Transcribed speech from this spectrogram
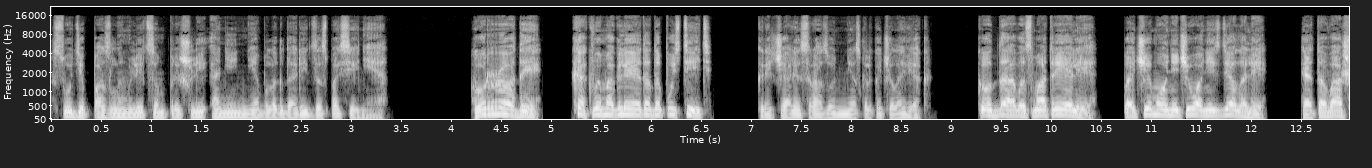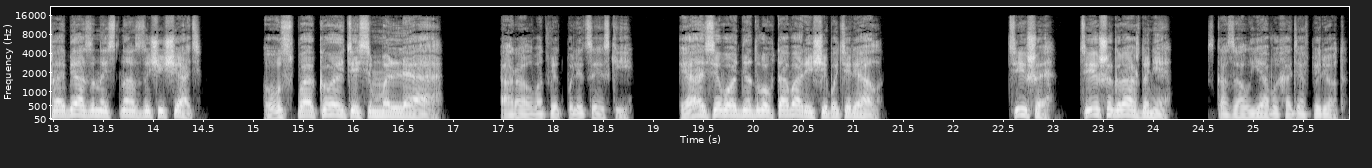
Судя по злым лицам, пришли они не благодарить за спасение. «Уроды! Как вы могли это допустить?» — кричали сразу несколько человек. «Куда вы смотрели? Почему ничего не сделали? Это ваша обязанность нас защищать!» «Успокойтесь, мля!» — орал в ответ полицейский. «Я сегодня двух товарищей потерял!» «Тише, тише, граждане!» — сказал я, выходя вперед.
